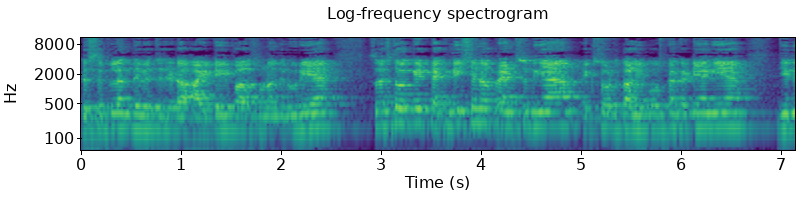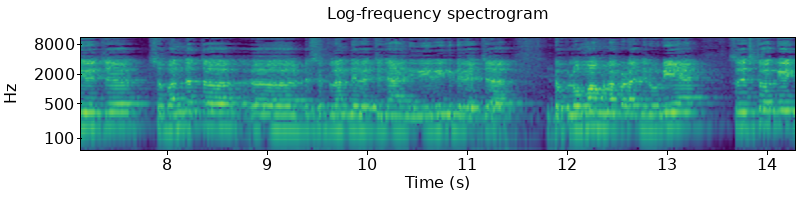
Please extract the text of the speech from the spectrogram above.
ਡਿਸਪਲਿਨ ਦੇ ਵਿੱਚ ਜਿਹੜਾ ਆਈਟੀਆਈ ਪਾਸ ਹੋਣਾ ਜ਼ਰੂਰੀ ਹੈ। ਸੋ ਇਸ ਤੋਂ ਅੱਗੇ ਟੈਕਨੀਸ਼ੀਅਨ ਅਪ੍ਰੈਂਟਿਸ ਦੀਆਂ 148 ਪੋਸਟਾਂ ਕੱਢੀਆਂ ਗਈਆਂ, ਜਿਹਦੇ ਵਿੱਚ ਸੰਬੰਧਿਤ ਡਿਸਪਲਿਨ ਦੇ ਵਿੱਚ ਜਾਂ ਇੰਜੀਨੀਅਰਿੰਗ ਦੇ ਵਿੱਚ ਡਿਪਲੋਮਾ ਹੋਣਾ ਬੜਾ ਜ਼ਰੂਰੀ ਹੈ। ਸੋ ਇਸ ਤੋਂ ਅੱਗੇ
